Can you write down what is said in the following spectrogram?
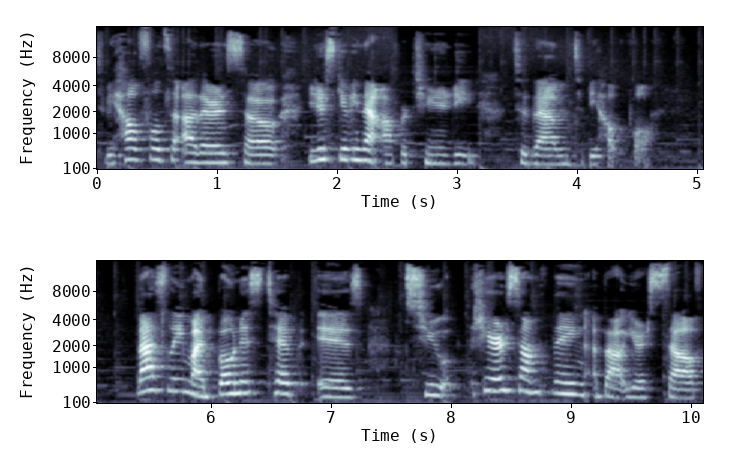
to be helpful to others so you're just giving that opportunity to them to be helpful. Lastly my bonus tip is to share something about yourself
